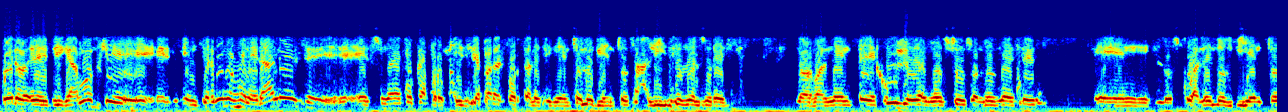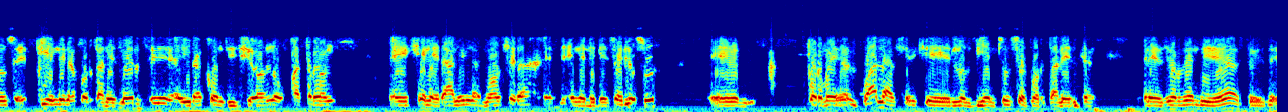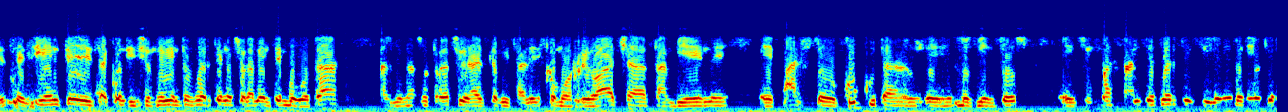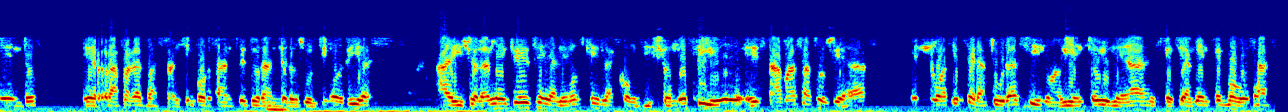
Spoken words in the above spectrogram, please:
Bueno, eh, digamos que eh, en términos generales eh, es una época propicia para el fortalecimiento de los vientos alisios del sureste. Normalmente julio y agosto son los meses en los cuales los vientos eh, tienden a fortalecerse. Hay una condición un patrón eh, general en la atmósfera en el hemisferio sur, eh, por medio del cual hace que los vientos se fortalezcan. En ese orden de ideas, pues, eh, se siente esa condición de viento fuerte no solamente en Bogotá, algunas otras ciudades capitales como Riohacha, también eh, eh, Pasto, Cúcuta, los vientos son bastante fuertes y hemos venido teniendo eh, ráfagas bastante importantes durante los últimos días. Adicionalmente, señalemos que la condición de frío está más asociada eh, no a temperaturas, sino a viento y humedad, especialmente en Bogotá.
